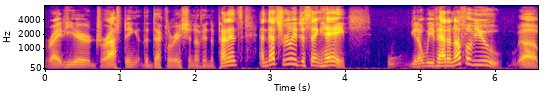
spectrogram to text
right here drafting the Declaration of Independence. And that's really just saying, hey, you know, we've had enough of you. Uh,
